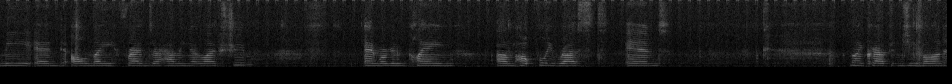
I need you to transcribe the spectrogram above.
me and all my friends are having a live stream. And we're going to be playing, um, hopefully Rust and Minecraft and Gmod.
